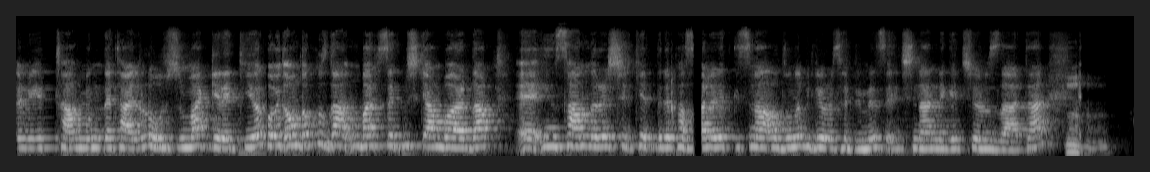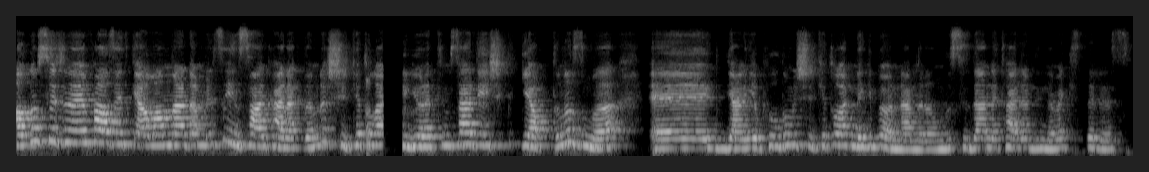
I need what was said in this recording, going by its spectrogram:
bir tahmin detayları oluşturmak gerekiyor. Covid-19'dan bahsetmişken bu arada e, insanları, şirketleri, pazarlar etkisine aldığını biliyoruz hepimiz. İçinden de geçiyoruz zaten. Hı hı. Salgın sürecine en fazla etki alanlardan birisi insan kaynaklarında. Şirket olarak bir yönetimsel değişiklik yaptınız mı? Ee, yani yapıldı mı şirket olarak ne gibi önlemler alındı? Sizden detayları dinlemek isteriz.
